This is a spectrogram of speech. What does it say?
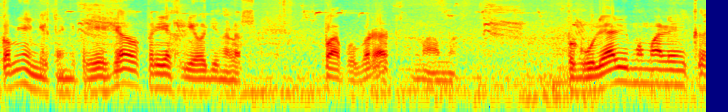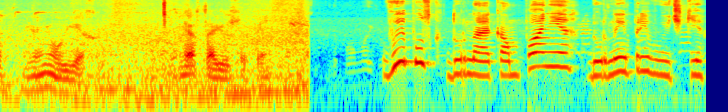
Ко мне никто не приезжал. Приехали один раз папа, брат, мама. Погуляли мы маленько, и они уехали. Я остаюсь опять. Выпуск, дурная компания, дурные привычки,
